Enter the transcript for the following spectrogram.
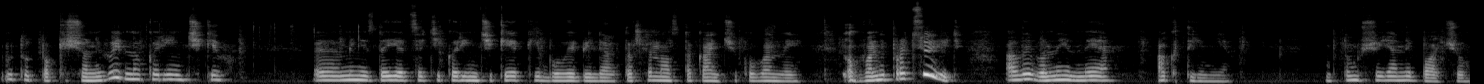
Ну, Тут поки що не видно корінчиків. Е, Мені здається, ті корінчики, які були біля торфяного стаканчику, вони ну, вони працюють, але вони не активні. Тому що я не бачу,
